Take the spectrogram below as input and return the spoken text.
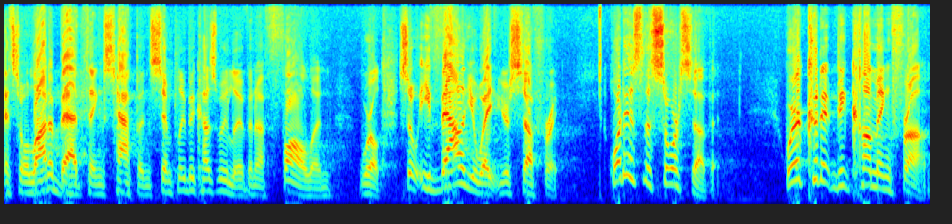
And so a lot of bad things happen simply because we live in a fallen world. So evaluate your suffering. What is the source of it? Where could it be coming from?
